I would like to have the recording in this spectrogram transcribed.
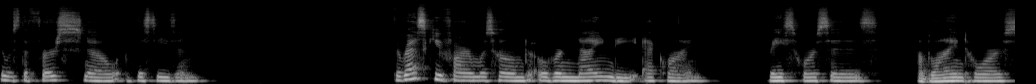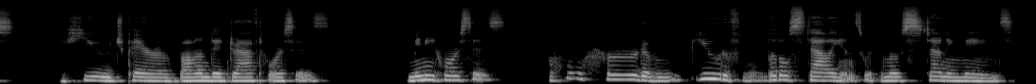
It was the first snow of the season. The rescue farm was home to over 90 equine race horses, a blind horse, a huge pair of bonded draft horses, mini horses, a whole herd of beautiful little stallions with the most stunning manes.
